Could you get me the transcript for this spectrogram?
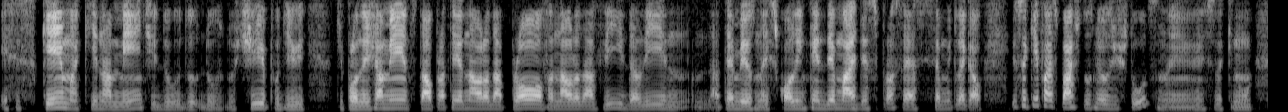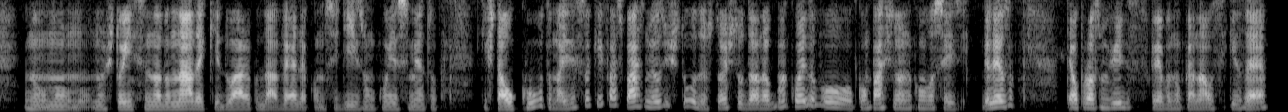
esse esquema aqui na mente do, do, do, do tipo de, de planejamento, tal, para ter na hora da prova, na hora da vida ali, até mesmo na escola, entender mais desse processo. Isso é muito legal. Isso aqui faz parte dos meus estudos, né? Isso aqui não, não, não, não estou ensinando nada aqui do arco da velha, como se diz, um conhecimento que está oculto, mas isso aqui faz parte dos meus estudos. estou estudando alguma coisa, eu vou compartilhando com vocês, beleza? Até o próximo vídeo, se inscreva no canal se quiser.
